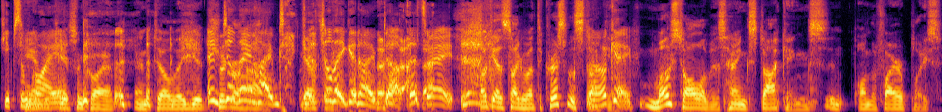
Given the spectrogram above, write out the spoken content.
keeps them quiet. keeps them quiet until they get until they high. hyped, That's until right. they get hyped up. That's right. Okay, let's talk about the Christmas stocking. Okay. Most all of us hang stockings in, on the fireplace.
